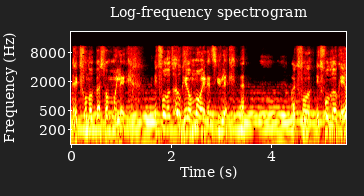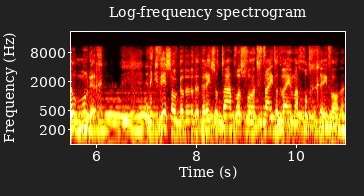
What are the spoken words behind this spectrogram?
Ik vond dat best wel moeilijk. Ik vond het ook heel mooi natuurlijk. Maar ik vond, het, ik vond het ook heel moedig. En ik wist ook dat het het resultaat was van het feit dat wij hem aan God gegeven hadden.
